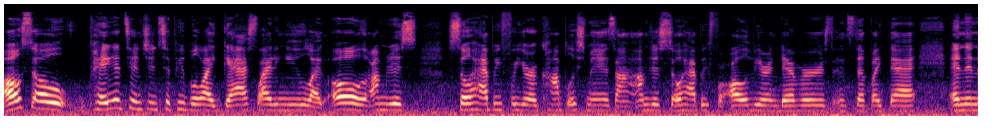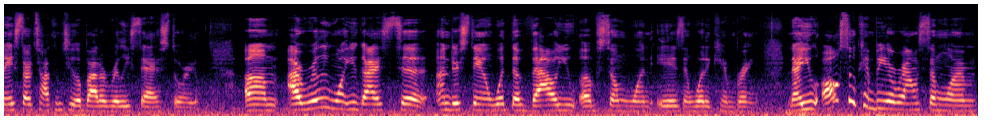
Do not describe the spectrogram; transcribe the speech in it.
Also, pay attention to people like gaslighting you, like, oh, I'm just so happy for your accomplishments. I'm just so happy for all of your endeavors and stuff like that. And then they start talking to you about a really sad story. Um, I really want you guys to understand what the value of someone is and what it can bring. Now, you also can be around someone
